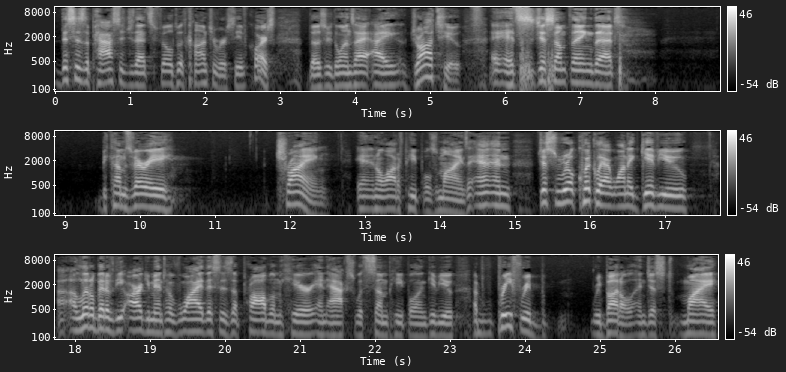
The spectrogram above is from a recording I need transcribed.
this is a passage that's filled with controversy. Of course, those are the ones I, I draw to. It's just something that becomes very trying in a lot of people's minds. And, and just real quickly, I want to give you a little bit of the argument of why this is a problem here in Acts with some people and give you a brief re- rebuttal and just my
